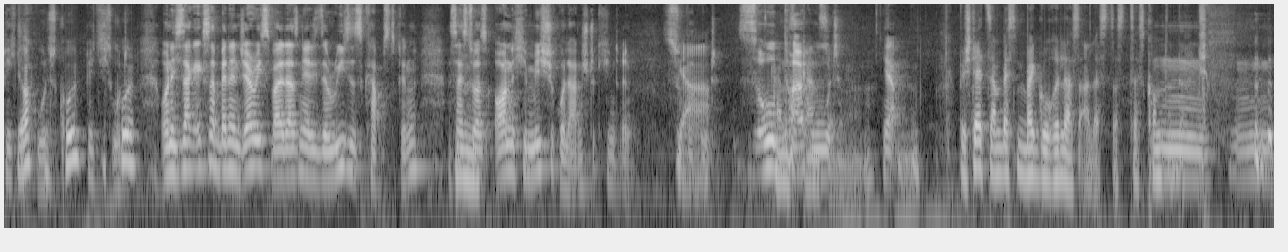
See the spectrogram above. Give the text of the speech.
Richtig Ja, gut. ist cool, Richtig ist gut. cool. Und ich sage extra Ben Jerry's, weil da sind ja diese Reese's Cups drin. Das Mhm. heißt, du hast ordentliche Milchschokoladenstückchen drin. Super Ja. gut. Super Kannst- kannst gut. du, Ja. Bestellst am besten bei Gorillas alles. Das, das kommt. Mm, mm.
